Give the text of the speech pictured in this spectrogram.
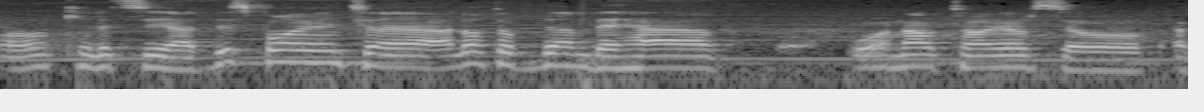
Okay, let's see. At this point, uh, a lot of them they have worn out tires, so uh,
